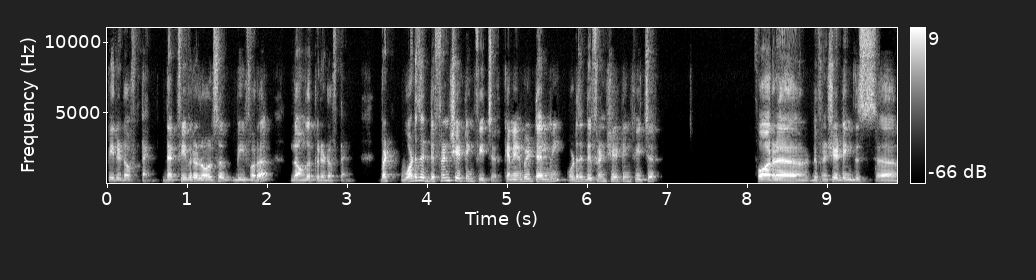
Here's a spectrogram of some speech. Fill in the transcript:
period of time. That fever will also be for a longer period of time. But what is the differentiating feature? Can anybody tell me what is the differentiating feature for uh, differentiating this uh,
